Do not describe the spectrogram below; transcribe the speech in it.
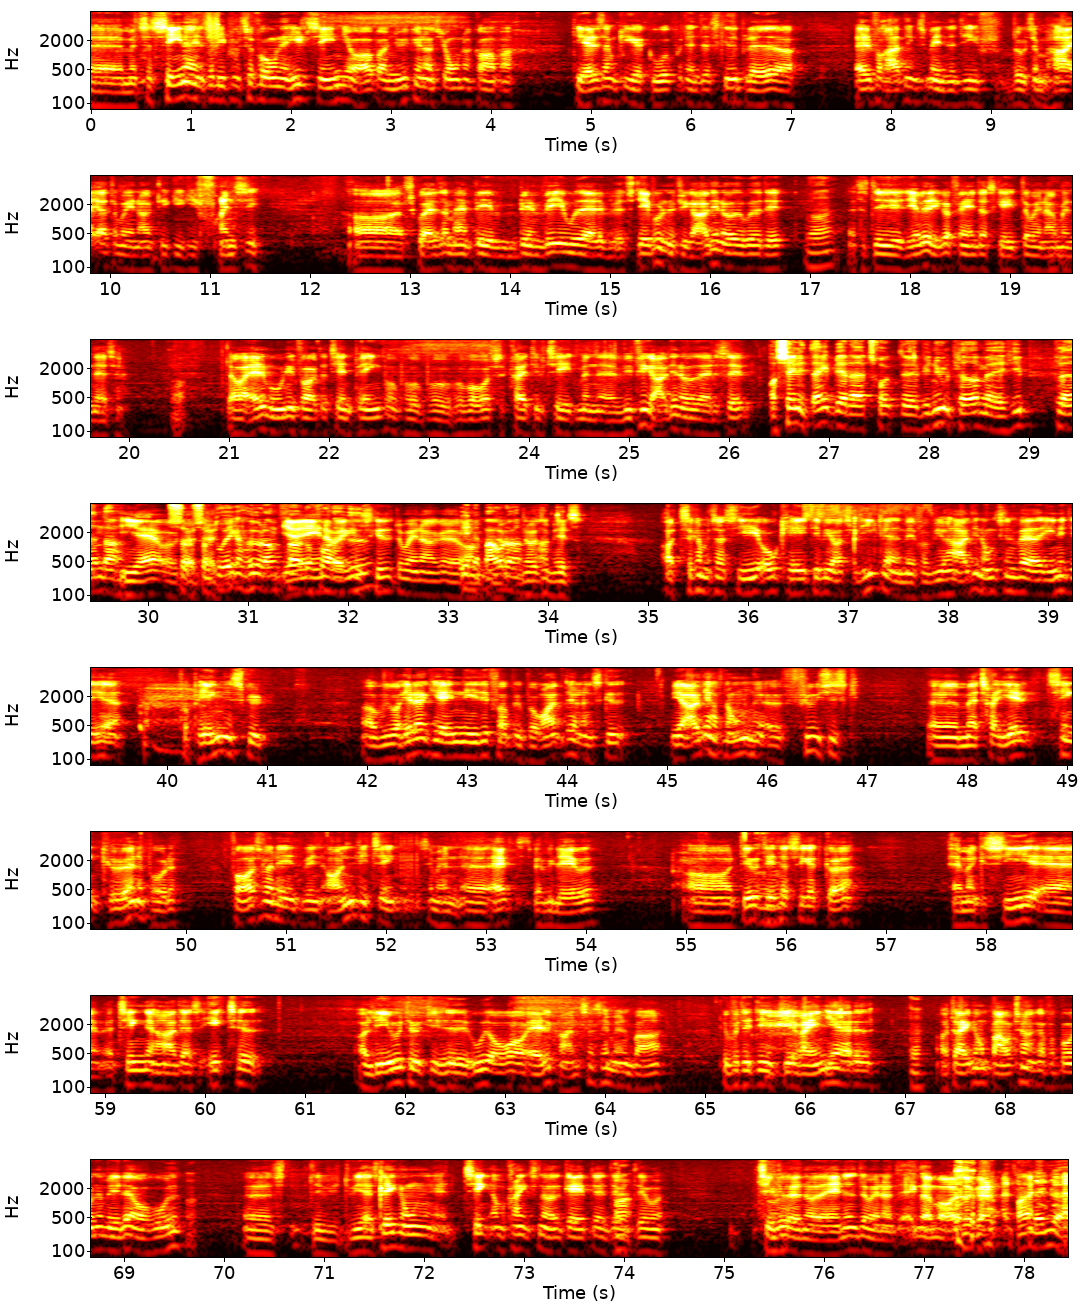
Øh, men så senere hen, så lige pludselig vågnede hele scenen jo op, og nye generationer kom, og de alle sammen gik agurk på den der skide plade, og alle forretningsmændene, de blev som hajer, der var nok, de gik i frenzy. Og skulle alle sammen have en BMW ud af det. Stæbulene fik aldrig noget ud af det. Nej. Altså det, jeg ved ikke, hvad fanden der skete, der var nok, men altså, Ja. der var alle mulige folk, der tjente penge på, på, på, på vores kreativitet, men øh, vi fik aldrig noget af det selv. Og selv i dag bliver der trykt øh, vinylplader med hip-pladen der, Ja, og, så, som du ikke har hørt om, før du får det ikke en vide. skid, du nok, øh, om bagdøren. noget som helst. Og så kan man så sige, okay, det er vi også ligeglade med, for vi har aldrig nogensinde været inde i det her for pengenes skyld. Og vi var heller ikke herinde i det for at blive berømt eller en skid. Vi har aldrig haft nogen øh, fysisk, øh, materiel ting kørende på det. For os var det en, en åndelig ting, simpelthen øh, alt, hvad vi lavede. Og det er jo det, der sikkert gør, at man kan sige, at, at tingene har deres ægthed og levedygtighed ud over alle grænser simpelthen bare. Det er fordi, de, de er renhjertede, ja. og der er ikke nogen bagtanker forbundet med det overhovedet. Ja. Øh, det, vi har slet ikke nogen ting omkring sådan noget gab. Det, det, det var tilhører noget andet. Det var noget, det ikke noget med os at gøre. Nej, nemlig.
